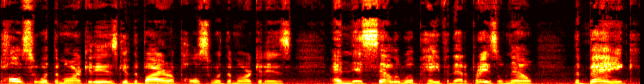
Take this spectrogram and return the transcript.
pulse of what the market is, give the buyer a pulse of what the market is, and this seller will pay for that appraisal. Now, the bank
